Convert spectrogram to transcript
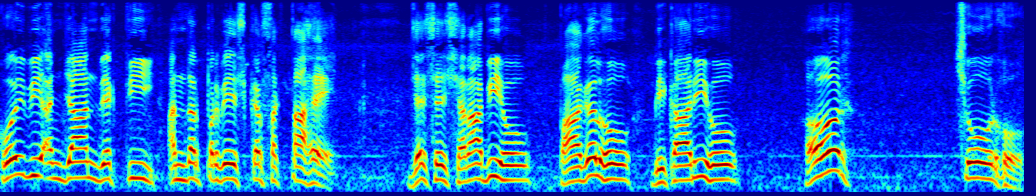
कोई भी अनजान व्यक्ति अंदर प्रवेश कर सकता है। जैसे शराबी हो, पागल हो भिकारी हो, और चोर हो।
